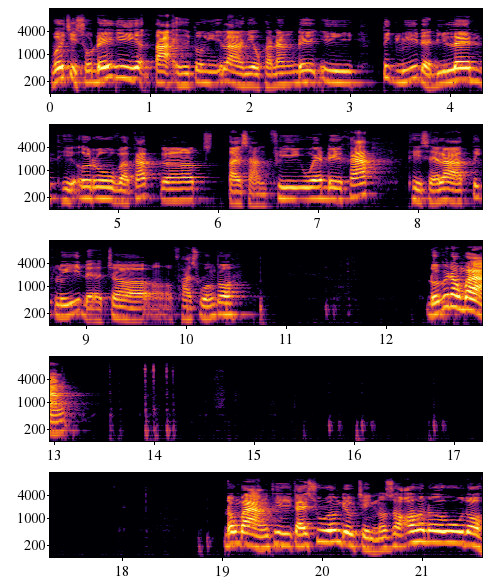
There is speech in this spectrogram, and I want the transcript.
với chỉ số DXY hiện tại thì tôi nghĩ là nhiều khả năng DXY tích lũy để đi lên thì euro và các uh, tài sản phi USD khác thì sẽ là tích lũy để chờ phá xuống thôi. Đối với đồng bảng Đồng bảng thì cái xu hướng điều chỉnh nó rõ hơn EU rồi,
